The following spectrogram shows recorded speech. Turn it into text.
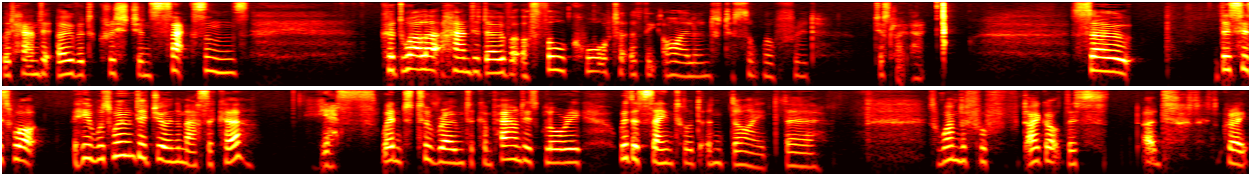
would hand it over to Christian Saxons. Caedwalla handed over a full quarter of the island to St Wilfrid, just like that. So, this is what he was wounded during the massacre. Yes, went to Rome to compound his glory with a sainthood and died there. It's wonderful. I got this. Uh, great.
